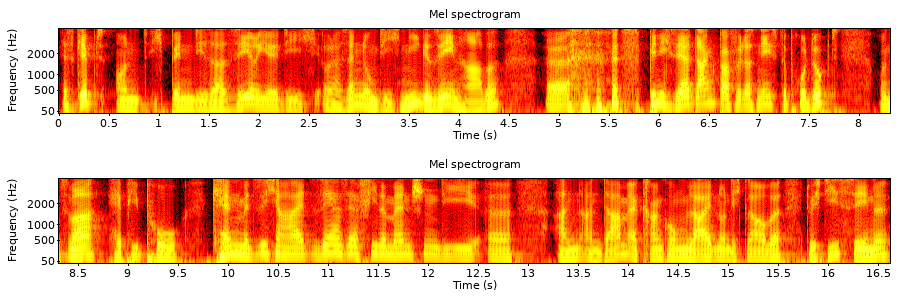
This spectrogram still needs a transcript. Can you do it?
es gibt, und ich bin dieser Serie, die ich, oder Sendung, die ich nie gesehen habe, äh, bin ich sehr dankbar für das nächste Produkt, und zwar Happy Po. Kennen mit Sicherheit sehr, sehr viele Menschen, die äh, an, an Darmerkrankungen leiden, und ich glaube, durch die Szene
